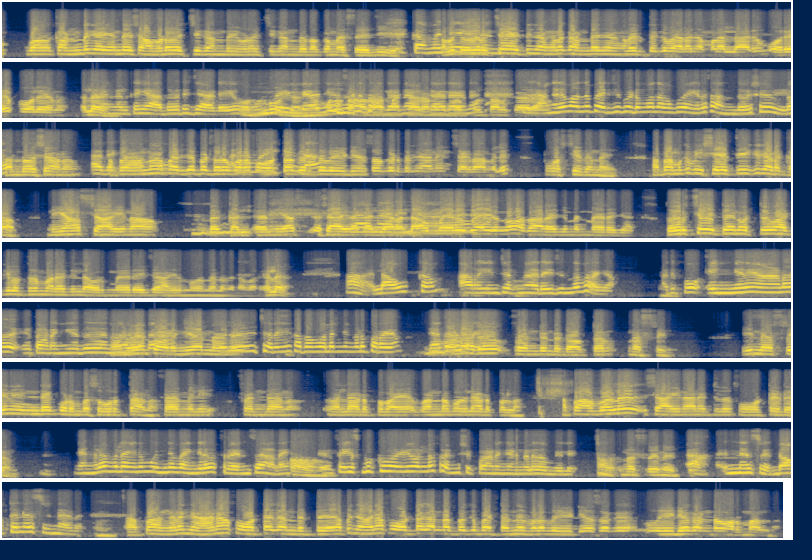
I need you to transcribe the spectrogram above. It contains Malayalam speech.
കണ്ടു കഴിയേണ്ട ശേഷം അവിടെ വെച്ച് കണ്ട് ഇവിടെ വെച്ച് കണ്ട് എന്നൊക്കെ മെസ്സേജ് ചെയ്യും. അപ്പൊ തീർച്ചയായിട്ടും ഞങ്ങളെ കണ്ട ഞങ്ങളെ അടുത്തേക്ക് വരാൻ നമ്മളെല്ലാരും ഒരേ പോലെയാണ് അല്ലെ? ഞങ്ങൾക്ക് യാതൊരു ജാടയോ ഒന്നുമില്ല. അങ്ങനെ വന്ന് പരിചയപ്പെടുമ്പോ നമുക്ക് ഭയങ്കര സന്തോഷമേ ഉള്ളൂ. സന്തോഷാണ് അതെ. അപ്പൊ അന്ന് പരിചയപ്പെട്ടവർ കുറെ ഫോട്ടോ ഒക്കെ എടുത്ത് വീഡിയോസ് ഒക്കെ എടുത്തിട്ട് ഞാൻ ഇൻസ്റ്റാഗ്രാമിൽ പോസ്റ്റ് ചെയ്തിട്ടുണ്ടായി. അപ്പൊ നമുക്ക് വിഷയത്തേക്ക് കിടക്കാം. നിയാസ് ഷാഹിന Love കല്യാണം ലവ് മാരേജ് ആയിരുന്നോ അത് അറേഞ്ച്മെന്റ് മാരേജ് തീർച്ചയായിട്ടും അതിന് ഒറ്റ വാക്കിൽ ഉത്തരം പറയാൻ ലവ് മാരേജ് ആയിരുന്നു എന്നാണ് തന്നെ പറയാം അല്ലെ? ആ ലവ് കം അറേഞ്ച്ഡ് മാരേജ് എന്ന് പറയാം. അതിപ്പോ എങ്ങനെയാണ് തുടങ്ങിയത് എന്നുള്ളത് ഒരു ചെറിയ കഥ പോലെ ഞങ്ങൾ പറയാം. ഒരു ഫ്രണ്ട് ഉണ്ട് ഡോക്ടർ നസ്രീൻ. ഈ നസ്രീൻ എന്റെ കുടുംബ സുഹൃത്താണ് ഫാമിലി ഫ്രണ്ടാണ് നല്ല അടുപ്പ് പഴയ പണ്ട മുതലേ അടുപ്പുള്ള അപ്പൊ അവൾ ഷൈനാനെറ്റിൽ ഫോട്ടോ ഇടുകയാണ്. ഞങ്ങൾ തമ്മിൽ അതിന് മുന്നേ ഭയങ്കര ഫ്രണ്ട്സ് ആണ്. ഫേസ്ബുക്ക് വഴിയുള്ള ഫ്രണ്ട്ഷിപ്പ് ആണ് ഞങ്ങൾ തമ്മിൽ നസ്രീനായിട്ട് ഡോക്ടർ നസ്രിനാണ്. ഉം. അപ്പൊ അങ്ങനെ ഞാൻ ആ ഫോട്ടോ കണ്ടിട്ട് അപ്പൊ ഞാൻ ആ ഫോട്ടോ കണ്ടപ്പോ പെട്ടെന്ന് ഇവിടെ വീഡിയോസ് ഒക്കെ വീഡിയോ കണ്ട ഓർമ്മ വന്നു.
